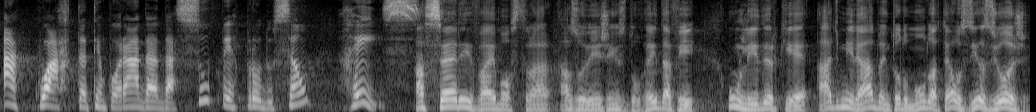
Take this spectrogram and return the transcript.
a quarta temporada da superprodução Reis. A série vai mostrar as origens do rei Davi, um líder que é admirado em todo o mundo até os dias de hoje,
